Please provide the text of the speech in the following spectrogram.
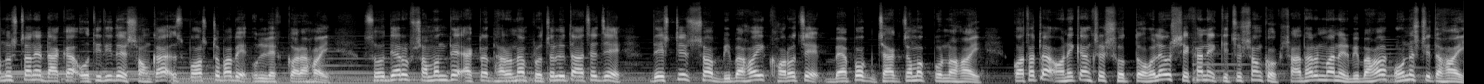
অনুষ্ঠানে ডাকা অতিথিদের সংখ্যা স্পষ্টভাবে উল্লেখ করা হয়। সৌদি আরব সম্বন্ধে একটা ধারণা প্রচলিত আছে যে, দেশটির সব বিবাহই খরচে ব্যাপক জাঁকজমকপূর্ণ হয়। কথাটা অনেকাংশে সত্য হলেও সেখানে কিছু সংখ্যক সাধারণ মানের বিবাহ অনুষ্ঠিত হয়।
